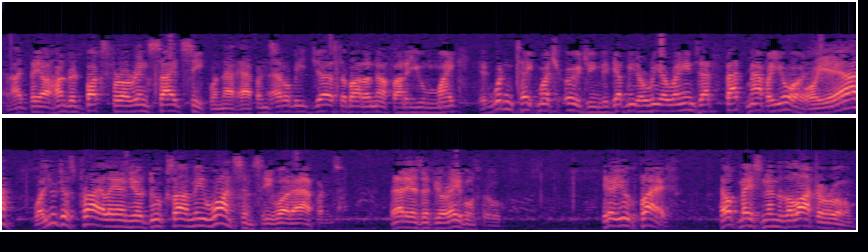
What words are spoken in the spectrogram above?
And I'd pay a hundred bucks for a ringside seat when that happens. That'll be just about enough out of you, Mike. It wouldn't take much urging to get me to rearrange that fat map of yours. Oh, yeah? Well, you just try laying your dukes on me once and see what happens. That is, if you're able to. Here, you, Flash. Help Mason into the locker room.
